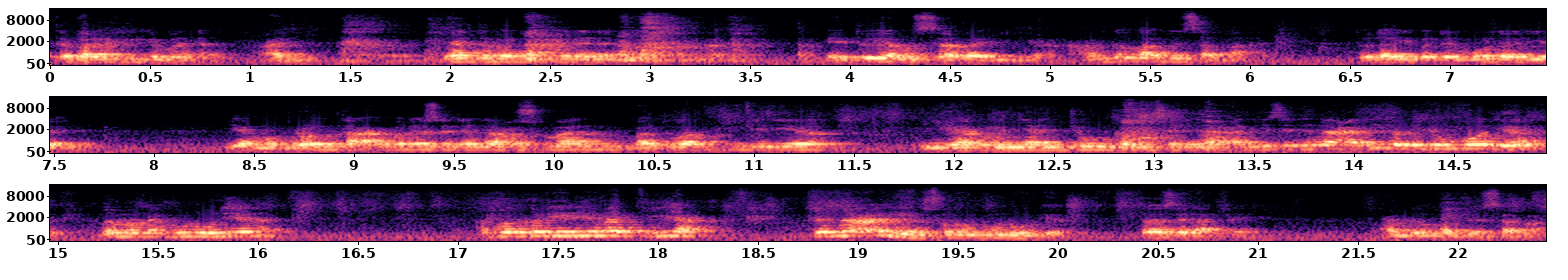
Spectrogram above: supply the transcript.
terbagi kepada Ali. Yang terbagi kepada Nabi Muhammad Itu yang Sabaiyah Alhamdulillah bin Sabah Itu daripada mula dia yang memberontak kepada Sayyidina Osman batu api dia yang menyanjungkan Sayyidina Ali. Sayyidina Ali kalau jumpa dia memang nak bunuh dia apakah dia dia mati tak? Sayyidina Ali yang suruh bunuh dia. Tak silap saya Abdullah bin Sabah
